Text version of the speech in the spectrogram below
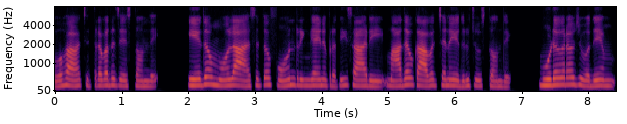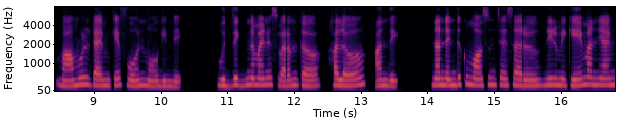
ఊహ చిత్రవధ చేస్తోంది. ఏదో మూల ఆశతో ఫోన్ రింగ్ అయిన ప్రతిసారీ మాధవ్ కావచ్చనే ఎదురుచూస్తోంది మూడవరోజు మూడవ రోజు ఉదయం మామూలు టైంకే ఫోన్ మోగింది. ఉద్విగ్నమైన స్వరంతో హలో అంది. నన్నెందుకు మోసం చేశారు? నేను మీకేం అన్యాయం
